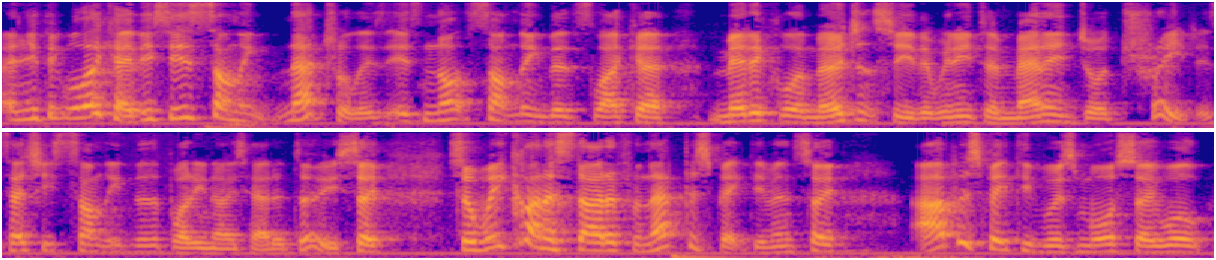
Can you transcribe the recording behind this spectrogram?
And you think, well, okay, this is something natural. It's, it's not something that's like a medical emergency that we need to manage or treat. It's actually something that the body knows how to do. So, so we kind of started from that perspective. And so our perspective was more so, well,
